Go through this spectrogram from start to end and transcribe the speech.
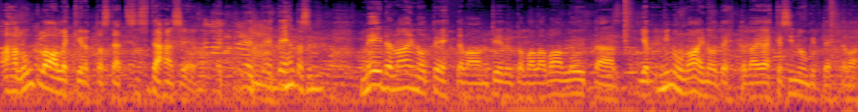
haluan kyllä allekirjoittaa sitä, että sitähän se on. Et, et, et, eihän tässä, meidän ainoa tehtävä on tietyllä tavalla vaan löytää, ja minun ainoa tehtävä ja ehkä sinunkin tehtävä,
